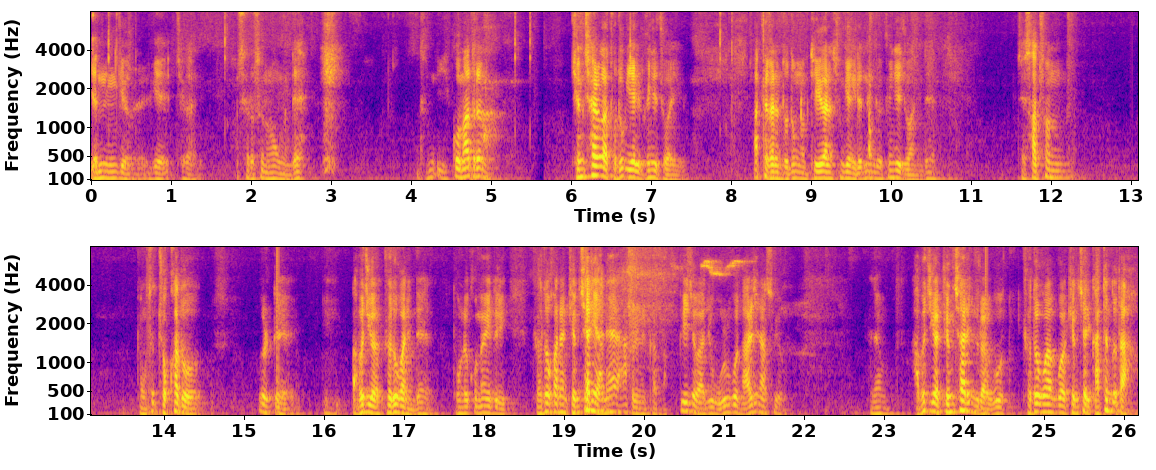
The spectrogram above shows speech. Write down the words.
연결, 이게 제가 새로 써놓은 건데, 이 꼬마들은 경찰과 도둑 이야기를 굉장히 좋아해요. 앞에 가는 도둑놈, 뒤에 가는 순경 이런 거 굉장히 좋아하는데, 제 사촌 동생, 조카도 어릴 때 아버지가 교도관인데, 동네 꼬맹이들이 교도관은 경찰이 아니야. 그러니까 막 삐져가지고 울고 난리 났어요. 그냥 아버지가 경찰인 줄 알고 교도관과 경찰이 같은 거다.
